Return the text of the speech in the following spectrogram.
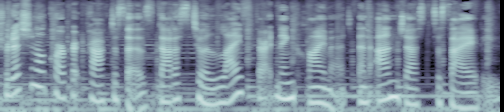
Traditional corporate practices got us to a life threatening climate and unjust society.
